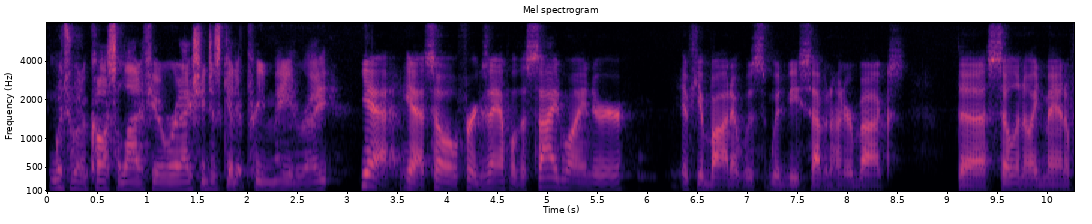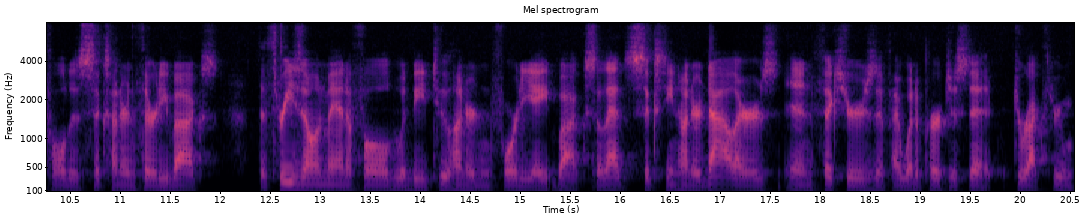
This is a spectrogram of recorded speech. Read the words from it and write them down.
Which would have cost a lot if you were to actually just get it pre-made, right? Yeah, yeah. So for example, the sidewinder, if you bought it, was would be 700 bucks. The solenoid manifold is 630 bucks. The three zone manifold would be 248 bucks. So that's $1,600 in fixtures if I would have purchased it direct through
